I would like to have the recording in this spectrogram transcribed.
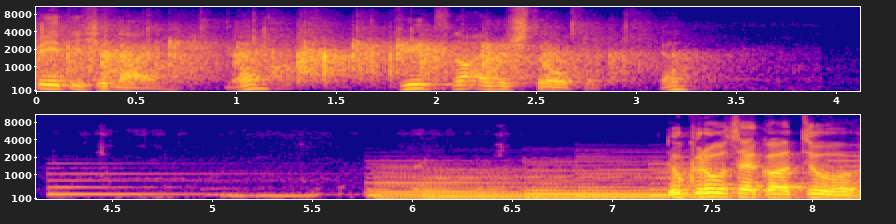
Bete ich hinein. Ja? Spielst nur eine Strophe. Ja? Du großer Gott, du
